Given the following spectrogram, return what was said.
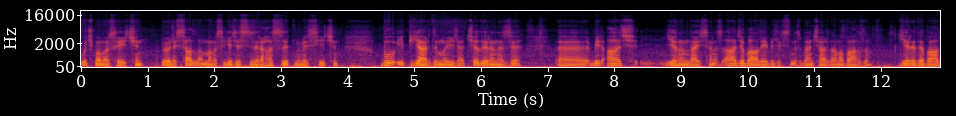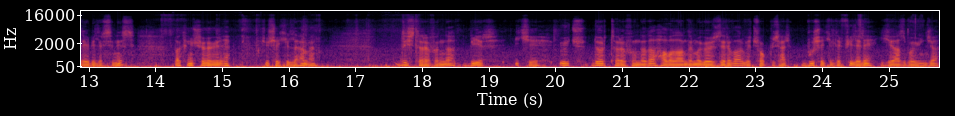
uçmaması için, böyle sallanmaması, gece sizi rahatsız etmemesi için bu ip yardımıyla çadırınızı eee, bir ağaç yanındaysanız ağaca bağlayabilirsiniz. Ben çardağıma bağladım. Yere de bağlayabilirsiniz. Bakın şöyle şu şekilde hemen dış tarafında 1, 2, 3, 4 tarafında da havalandırma gözleri var ve çok güzel. Bu şekilde fileli yaz boyunca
